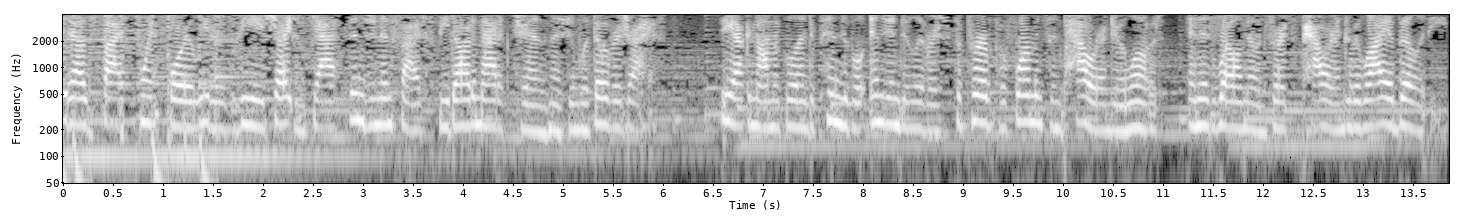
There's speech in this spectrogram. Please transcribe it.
It has 5.4 liters V8 Triton gas engine and 5-speed automatic transmission with overdrive. The economical and dependable engine delivers superb performance and power under load, and is well known for its power and reliability.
